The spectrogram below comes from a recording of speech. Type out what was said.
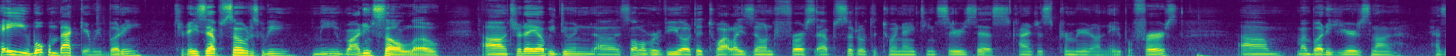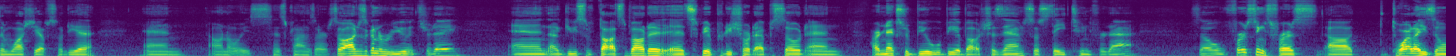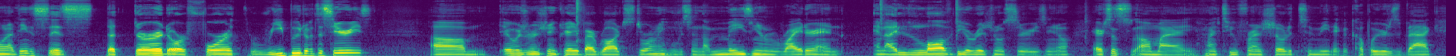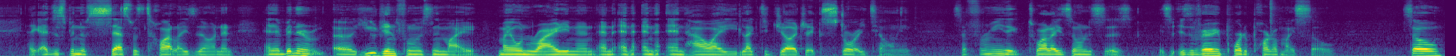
Hey, welcome back, everybody. Today's episode is gonna be me riding solo. Uh, today I'll be doing a solo review of the Twilight Zone first episode of the 2019 series that's kind of just premiered on April 1st. Um, my buddy here is not hasn't watched the episode yet, and I don't know what his, plans are. So I'm just gonna review it today, and I'll give you some thoughts about it. It's gonna be a pretty short episode, and our next review will be about Shazam. So stay tuned for that. So first things first, uh, Twilight Zone. I think this is the third or fourth reboot of the series. Um, it was originally created by Rod Sterling, who was an amazing writer, and and I love the original series. You know, ever since uh, my my two friends showed it to me like a couple years back, like I just been obsessed with Twilight Zone, and and it been a, a huge influence in my my own writing and and, and, and and how I like to judge like storytelling. So for me, the Twilight Zone is is, is, is a very important part of my soul. So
